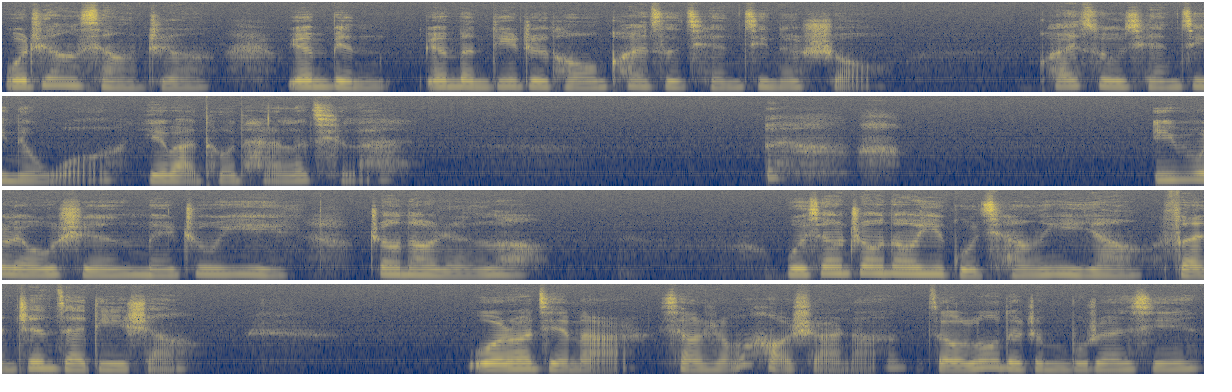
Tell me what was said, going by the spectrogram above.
我这样想着。原本原本低着头快速前进的手，快速前进的我也把头抬了起来。一不留神，没注意，撞到人了。我像撞到一股墙一样反震在地上。我说：“姐妹儿，想什么好事儿呢？走路都这么不专心。”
